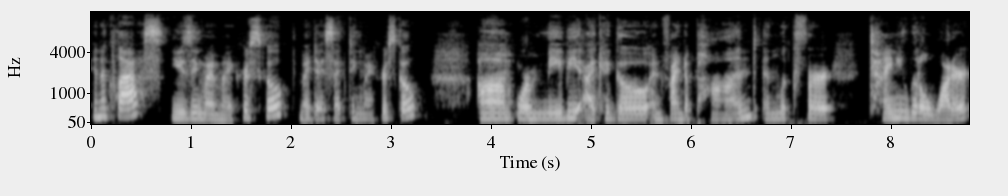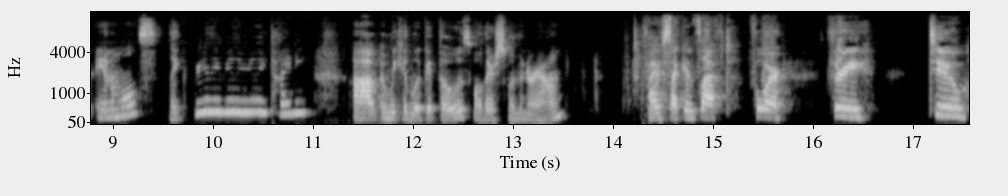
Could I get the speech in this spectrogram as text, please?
in a class using my microscope, my dissecting microscope. Um, or maybe I could go and find a pond and look for tiny little water animals, like really, really, really tiny. Um, and we could look at those while they're swimming around. Five seconds left. Four, three, two,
